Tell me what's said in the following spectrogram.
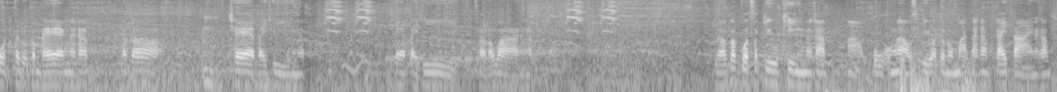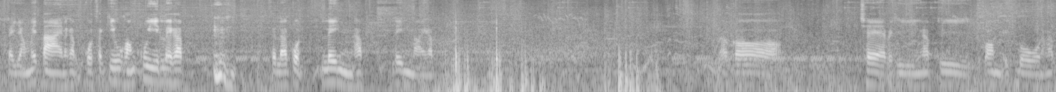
กดกระโดดกำแพงนะครับ แล้วก็แช่ไปทีนะครับ แช่ไปที่สารวานะครับ แล้วก็กดสกิลคิงนะครับอ้าวปูของเราสกิลอัตโนมัตินะครับ ใกล้ตายนะครับ แต่ยังไม่ตายนะครับ กดสกิลของควีนเลยครับ เสร็จแล้วกดเร่งครับ เร่งหน่อยครับ แล้วก็แช่ไปทีครับที่ป้อมเอ็กโบนะครับ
